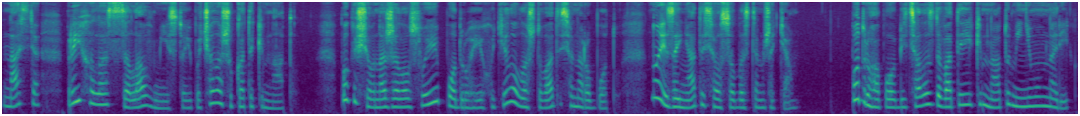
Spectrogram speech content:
Настя приїхала з села в місто і почала шукати кімнату. Поки що вона жила у своєї подруги і хотіла влаштуватися на роботу, ну і зайнятися особистим життям. Подруга пообіцяла здавати їй кімнату мінімум на рік.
